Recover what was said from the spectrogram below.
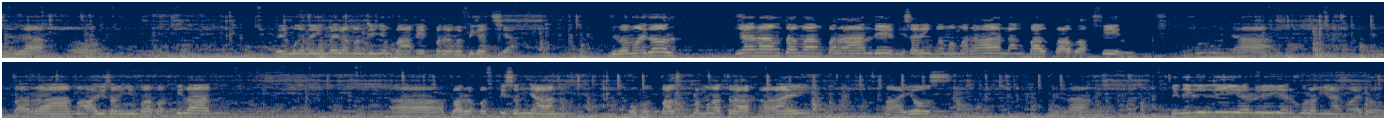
Yan lang oh. kaya maganda yung may laman din yung bakit para mabigat siya. Di ba mga idol? Yan ang tamang paraan din. Isa ring pamamaraan ng pagbabakfill yan. Para maayos ang inyong babakfilan Ah, para pagpison niyan o pagpasok ng mga truck ay maayos. Yan lang. Pinili-layer-layer ko lang yan mga idol.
